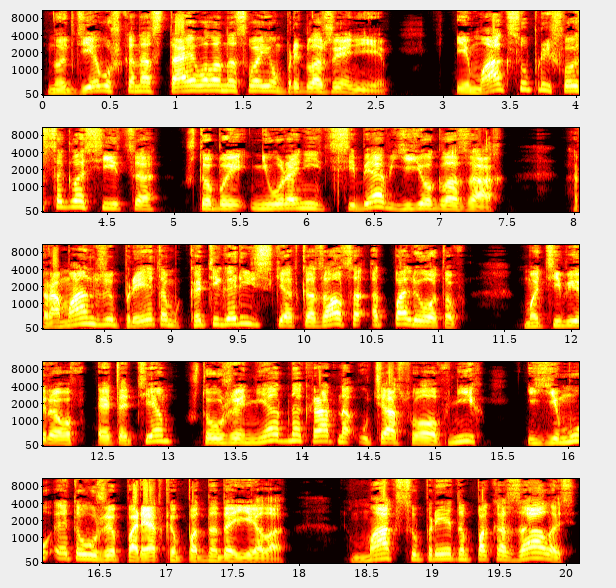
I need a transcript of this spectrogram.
но девушка настаивала на своем предложении, и Максу пришлось согласиться, чтобы не уронить себя в ее глазах. Роман же при этом категорически отказался от полетов, мотивировав это тем, что уже неоднократно участвовал в них, и ему это уже порядком поднадоело. Максу при этом показалось,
